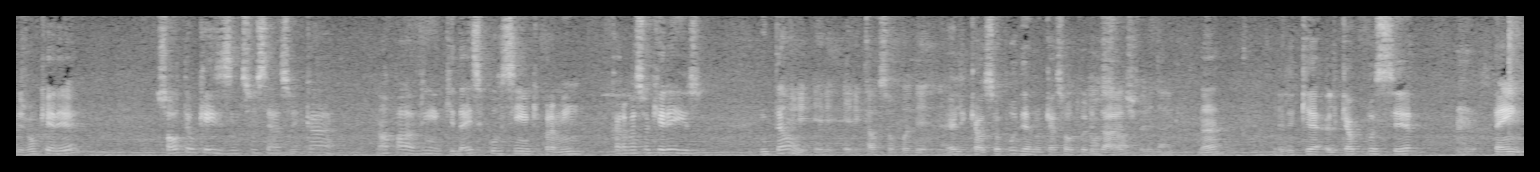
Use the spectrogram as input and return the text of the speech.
Eles vão querer só o teu casezinho de sucesso. Vem cá, dá uma palavrinha aqui, dá esse cursinho aqui pra mim. O cara vai só querer isso. Então, ele, ele, ele quer o seu poder, né? ele quer o seu poder, não quer a sua Não só a autoridade. autoridade. Né? Ele, quer, ele quer o que você tem,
